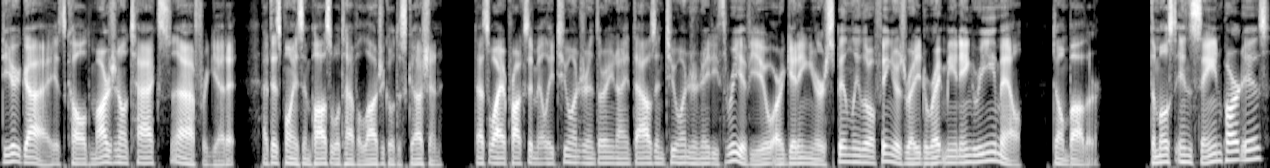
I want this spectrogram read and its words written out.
Dear guy, it's called marginal tax. Ah, forget it. At this point, it's impossible to have a logical discussion. That's why approximately 239,283 of you are getting your spindly little fingers ready to write me an angry email. Don't bother. The most insane part is,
